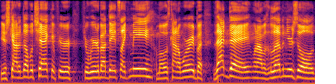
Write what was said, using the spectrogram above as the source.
You just got to double check if you're if you're weird about dates like me. I'm always kind of worried. But that day when I was 11 years old,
